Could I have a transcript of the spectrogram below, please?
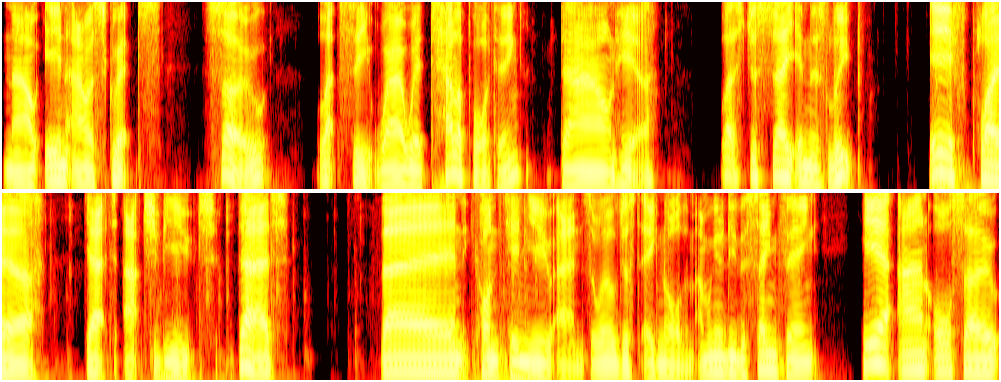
now in our scripts. So let's see where we're teleporting down here let's just say in this loop, if player get attribute dead, then continue end. So we'll just ignore them. And we're going to do the same thing here and also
